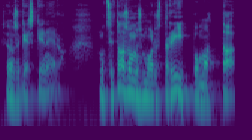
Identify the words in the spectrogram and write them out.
Se on se keskeinen ero. Mutta sitten asumismuodosta riippumatta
